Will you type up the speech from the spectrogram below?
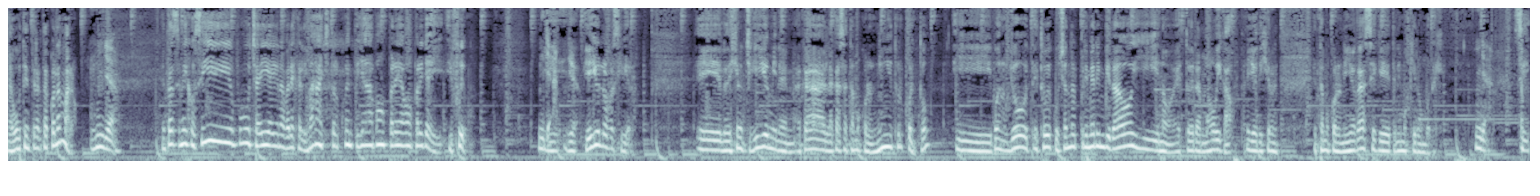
me gusta interactuar con las manos. Ya. Entonces me dijo, sí, pucha, ahí hay una pareja limache, todo el cuento, ya, vamos para allá, vamos para allá. Y, y fuimos. Ya. Y, y ellos lo recibieron. Eh, le dijeron, chiquillos, miren, acá en la casa estamos con los niños y todo el cuento. Y bueno, yo estuve escuchando el primer invitado y no, esto era más ubicado. Ellos dijeron, estamos con los niños acá, así que tenemos que ir a un motel. Ya. Se, Sí,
